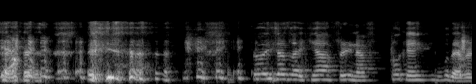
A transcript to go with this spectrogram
Yeah. so it's just like yeah fair enough. Okay whatever.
